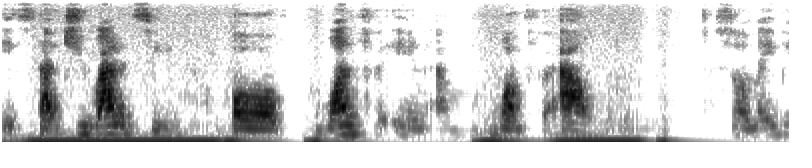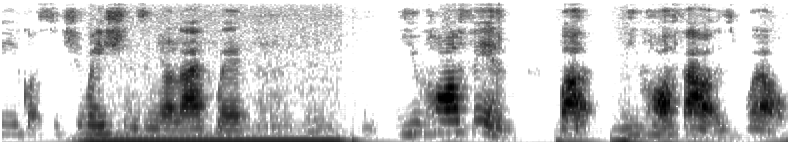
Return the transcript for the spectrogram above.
it's that duality of one foot in and one foot out. So maybe you've got situations in your life where you half in, but you half out as well.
